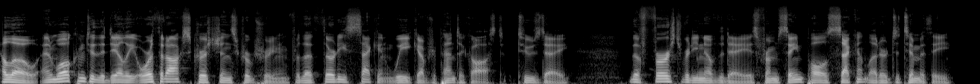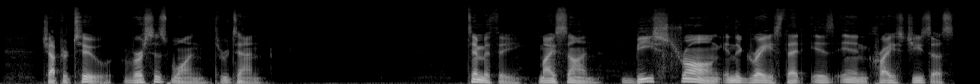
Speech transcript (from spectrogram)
Hello, and welcome to the daily Orthodox Christian Scripture reading for the 32nd week after Pentecost, Tuesday. The first reading of the day is from St. Paul's second letter to Timothy, chapter 2, verses 1 through 10. Timothy, my son, be strong in the grace that is in Christ Jesus,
